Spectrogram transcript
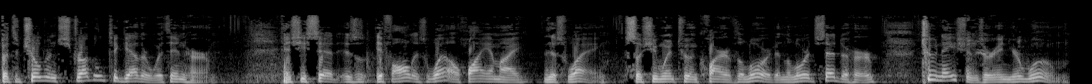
But the children struggled together within her. And she said, If all is well, why am I this way? So she went to inquire of the Lord. And the Lord said to her, Two nations are in your womb.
